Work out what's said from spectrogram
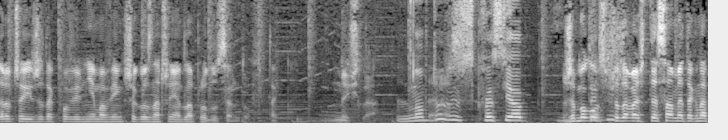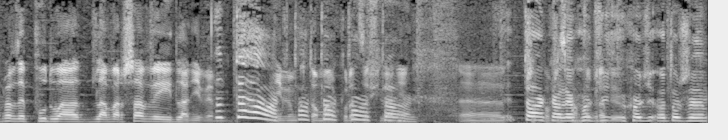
raczej, że tak powiem, nie ma większego znaczenia dla producentów. Tak myślę. No to Teraz. jest kwestia... Że mogą sprzedawać te same tak naprawdę pudła dla Warszawy i dla, nie wiem, No tak, nie wiem tak, kto ma tak, akurat tak, zasilanie. Tak, e, tak ale chodzi, chodzi o to, że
